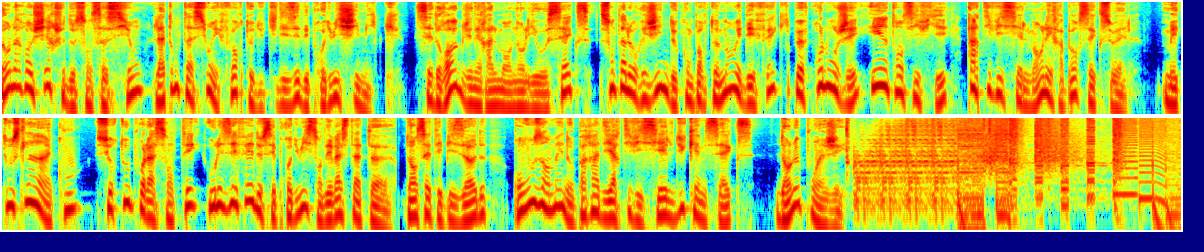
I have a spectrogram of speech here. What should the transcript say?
Dans la recherche de sensations, la tentation est forte d'utiliser des produits chimiques. Ces drogues, généralement non liées au sexe, sont à l'origine de comportements et d'effets qui peuvent prolonger et intensifier artificiellement les rapports sexuels. Mais tout cela a un coût, surtout pour la santé, où les effets de ces produits sont dévastateurs. Dans cet épisode, on vous emmène au paradis artificiel du chemsex, dans le point G.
